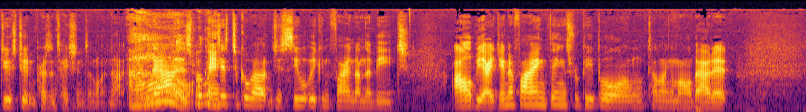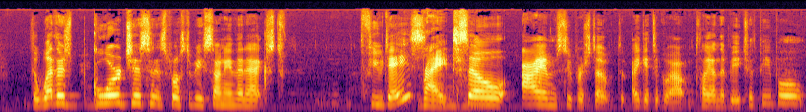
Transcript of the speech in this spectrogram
do student presentations and whatnot. and that is Oh, really okay. just to go out and just see what we can find on the beach. I'll be identifying things for people and telling them all about it. The weather's gorgeous and it's supposed to be sunny the next few days. Right. So I am super stoked. I get to go out and play on the beach with people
